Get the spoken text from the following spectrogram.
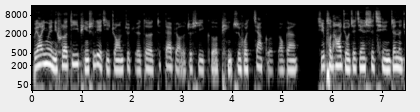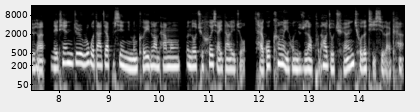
不要因为你喝了第一瓶是劣级装，就觉得这代表的这是一个品质或价格标杆。其实葡萄酒这件事情，真的就像哪天就是，如果大家不信，你们可以让他们更多去喝一下意大利酒。踩过坑了以后，你就知道葡萄酒全球的体系来看，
